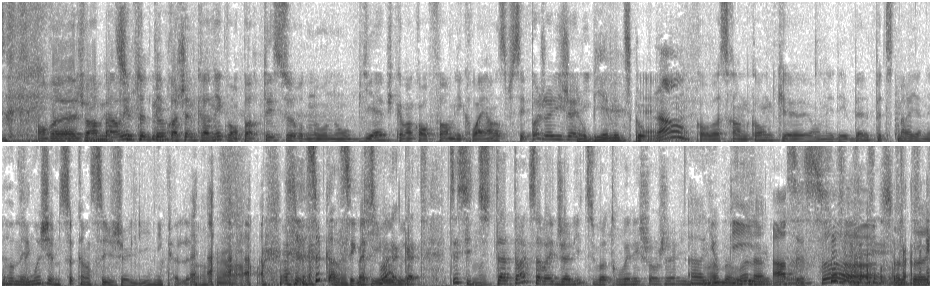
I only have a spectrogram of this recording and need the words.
on va, je vais en parler. Toutes mes prochaines chroniques vont porter sur nos, nos biais puis comment qu'on forme les croyances. Puis c'est pas joli joli. Nos biais médicaux. Euh, Non. Qu'on va se rendre compte qu'on est des belles petites marionnettes. Ah, mais moi, j'aime ça quand c'est joli, Nicolas. C'est ça quand c'est cute. vois, quand- tu sais, si tu t'attends que ça va être joli, tu vas trouver les choses jolies. Ah, Ah, ben voilà. Ah, c'est ça. Que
